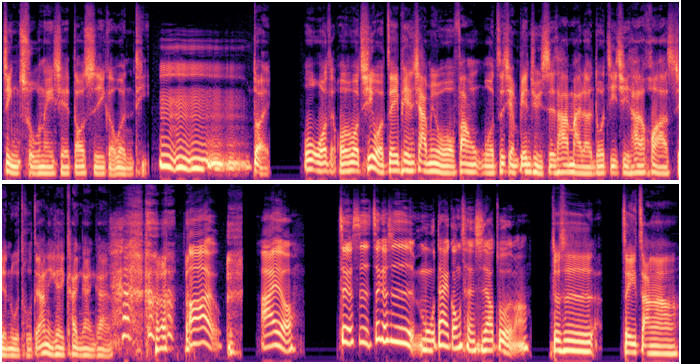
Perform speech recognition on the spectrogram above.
进出，那些都是一个问题。嗯嗯嗯嗯嗯，对我我我我其实我这一篇下面我放我之前编曲师他买了很多机器，他画线路图，等下你可以看看看。哎 呦哎呦，这个是这个是母带工程师要做的吗？就是这一张啊，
